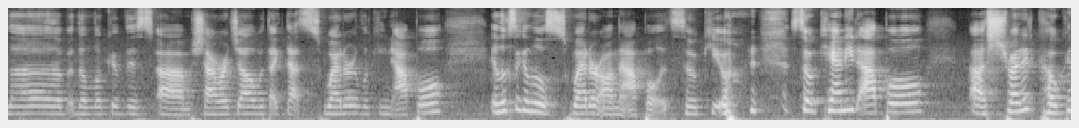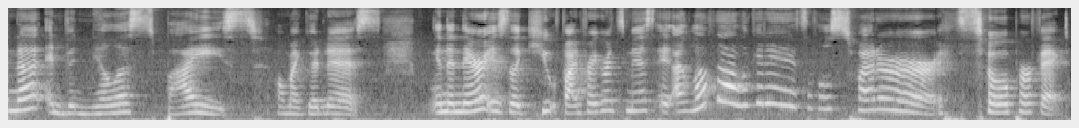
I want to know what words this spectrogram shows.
love the look of this um, shower gel with like that sweater looking apple. It looks like a little sweater on the apple. It's so cute. so candied apple uh, shredded coconut and vanilla spice. Oh my goodness. And then there is the cute fine fragrance mist. It, I love that. Look at it. It's a little sweater. It's so perfect.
